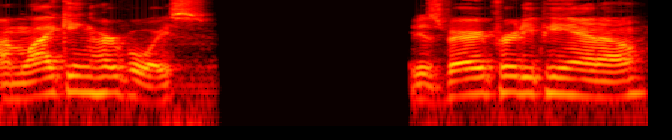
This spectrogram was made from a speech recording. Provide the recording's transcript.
I'm liking her voice. It is very pretty piano.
